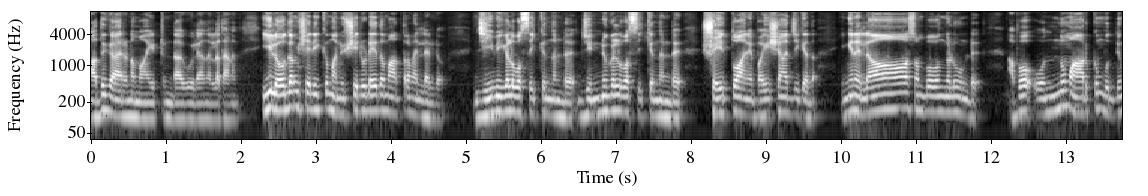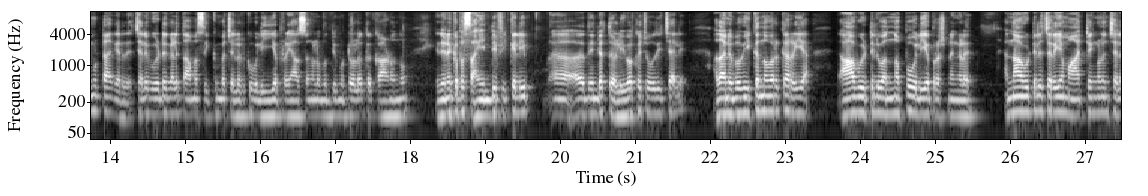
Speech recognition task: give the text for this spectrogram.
അത് കാരണമായിട്ടുണ്ടാകൂല എന്നുള്ളതാണ്. ഈ ലോകം ശരിക്കും മനുഷ്യരുടേത് മാത്രമല്ലല്ലോ. ജീവികൾ വസിക്കുന്നുണ്ട് ജിന്നുകൾ വസിക്കുന്നുണ്ട് ഷെയ്ത്വാന് പൈശാചികത ഇങ്ങനെ എല്ലാ സംഭവങ്ങളും ഉണ്ട്. അപ്പോൾ ഒന്നും ആർക്കും ബുദ്ധിമുട്ടാകരുത്. ചില വീടുകളിൽ താമസിക്കുമ്പോൾ ചിലർക്ക് വലിയ പ്രയാസങ്ങളും ബുദ്ധിമുട്ടുകളൊക്കെ കാണുന്നു. ഇതിനൊക്കെ ഇപ്പോൾ സയന്റിഫിക്കലി ഇതിന്റെ തെളിവൊക്കെ ചോദിച്ചാൽ അത് അനുഭവിക്കുന്നവർക്കറിയാം. ആ വീട്ടിൽ വന്നപ്പോൾ വലിയ പ്രശ്നങ്ങൾ എന്നാൽ ആ വീട്ടിൽ ചെറിയ മാറ്റങ്ങളും ചില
